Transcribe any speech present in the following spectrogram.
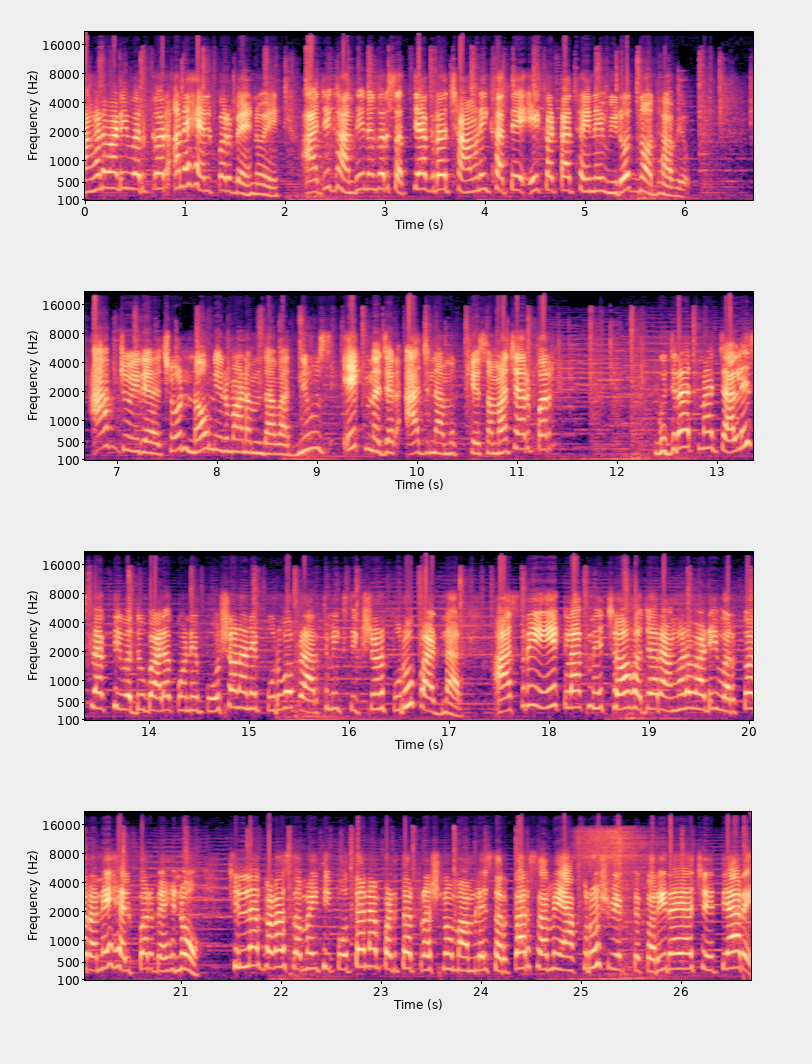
આંગણવાડી વર્કર અને હેલ્પર બહેનોએ આજે ગાંધીનગર સત્યાગ્રહ છાવણી ખાતે એકઠા થઈને વિરોધ નોંધાવ્યો. આપ જોઈ રહ્યા છો નવનિર્માણ અમદાવાદ ન્યૂઝ, એક નજર આજના મુખ્ય સમાચાર પર. ગુજરાતમાં ચાલીસ લાખથી વધુ બાળકોને પોષણ અને પૂર્વ પ્રાથમિક શિક્ષણ પૂરું પાડનાર. આશરે એક લાખ ને છ હજાર આંગણવાડી વર્કર અને હેલ્પર બહેનો છેલ્લા ઘણા સમયથી પોતાના પડતર પ્રશ્નો મામલે સરકાર સામે આક્રોશ વ્યક્ત કરી રહ્યા છે. ત્યારે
